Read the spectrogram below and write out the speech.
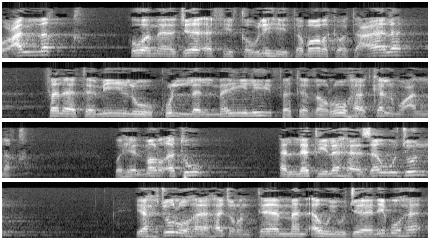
أعلق هو ما جاء في قوله تبارك وتعالى فلا تميلوا كل الميل فتذروها كالمعلقة وهي المرأة التي لها زوج يهجرها هجرا تاما أو يجانبها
